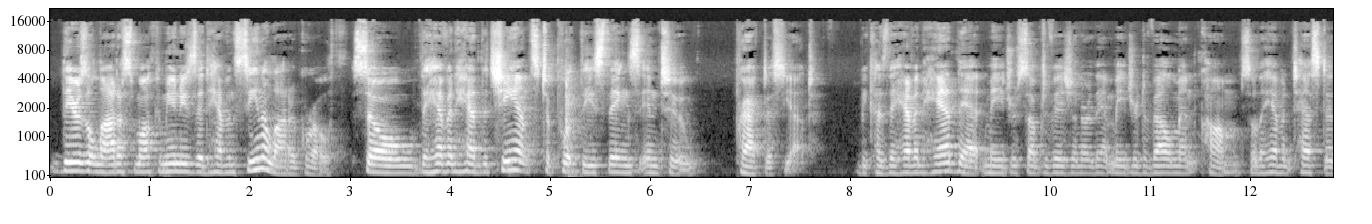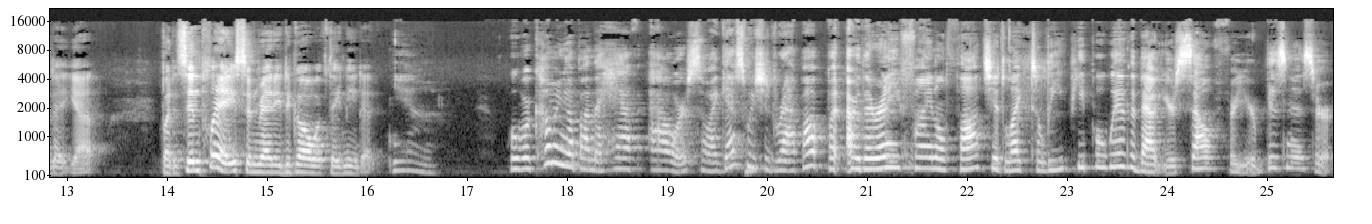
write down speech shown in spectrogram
There's a lot of small communities that haven't seen a lot of growth, so they haven't had the chance to put these things into practice yet because they haven't had that major subdivision or that major development come, so they haven't tested it yet. But it's in place and ready to go if they need it. Yeah. Well, we're coming up on the half hour, so I guess we should wrap up. But are there any final thoughts you'd like to leave people with about yourself or your business or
